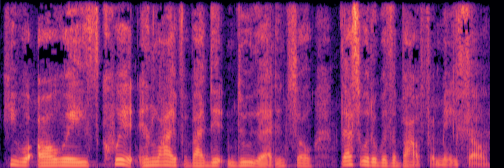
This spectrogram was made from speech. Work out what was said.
he would always quit in life if I didn't do that. And so that's what it was about for me. So.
